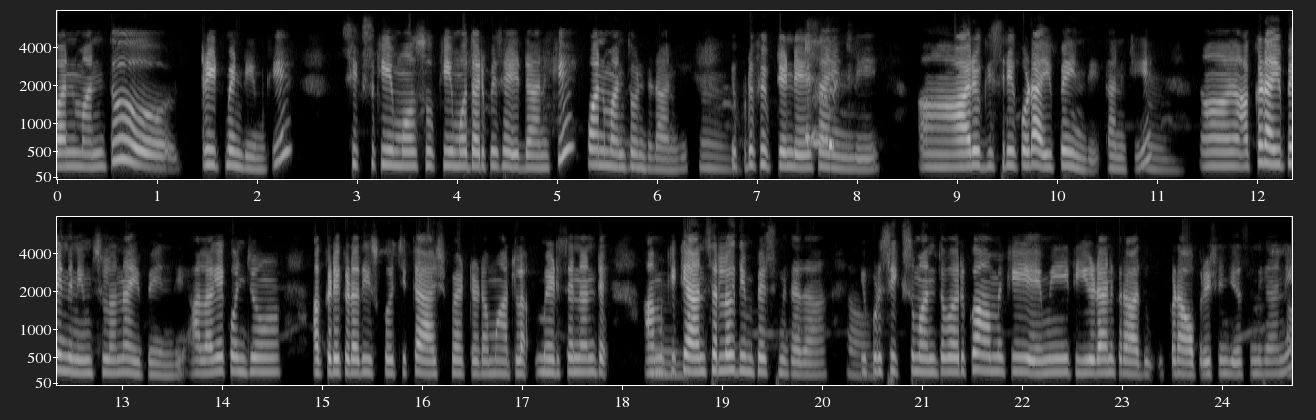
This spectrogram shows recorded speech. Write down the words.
వన్ మంత్ ట్రీట్మెంట్ టీమ్కి సిక్స్ కీమోస్ కీమోథెరపీ చేయడానికి వన్ మంత్ ఉండడానికి. ఇప్పుడు ఫిఫ్టీన్ డేస్ అయింది. ఆరోగ్యశ్రీ కూడా అయిపోయింది తనకి. అక్కడ అయిపోయింది నిమ్స్లోనే అయిపోయింది. అలాగే కొంచెం అక్కడిక్కడ తీసుకొచ్చి క్యాష్ పెట్టడం అట్లా మెడిసిన్ అంటే ఆమెకి. క్యాన్సర్లో దింపేసింది కదా. ఇప్పుడు సిక్స్ మంత్ వరకు ఆమెకి ఏమీ తీయడానికి రాదు. ఇక్కడ ఆపరేషన్ చేసింది కానీ.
